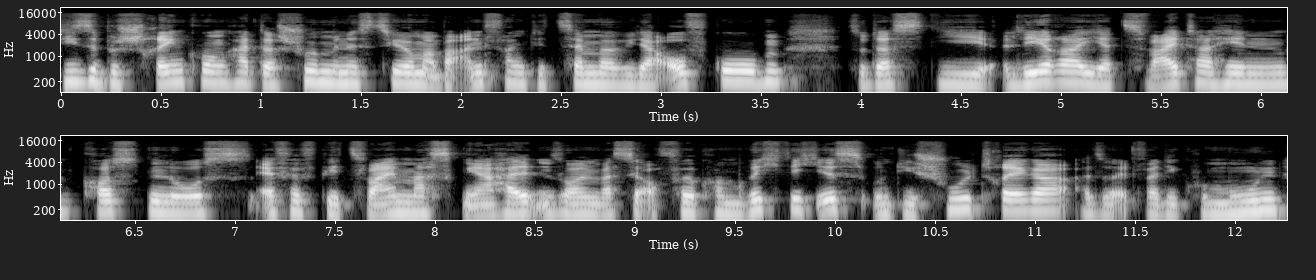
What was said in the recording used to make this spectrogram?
Diese Beschränkung hat das Schulministerium aber Anfang Dezember wieder aufgehoben, sodass die Lehrer jetzt weiterhin kostenlos FFP2-Masken erhalten sollen, was ja auch vollkommen richtig ist. Und die Schulträger, also etwa die Kommunen,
